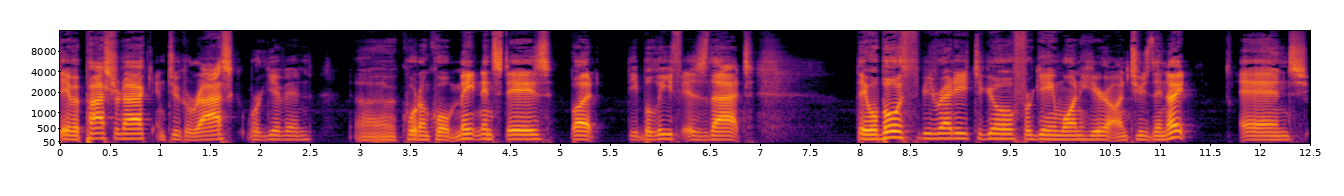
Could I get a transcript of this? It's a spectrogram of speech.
David Pastrnak and Tuukka Rask were given uh, quote unquote maintenance days, but the belief is that They will both be ready to go for game one here on Tuesday night, and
